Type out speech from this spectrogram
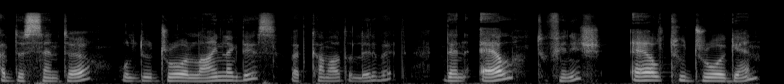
at the center. We'll do draw a line like this, but come out a little bit. Then L to finish, L to draw again,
